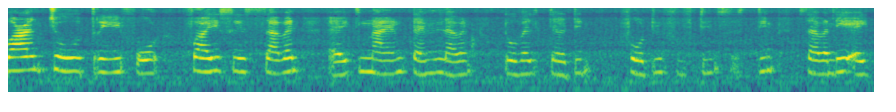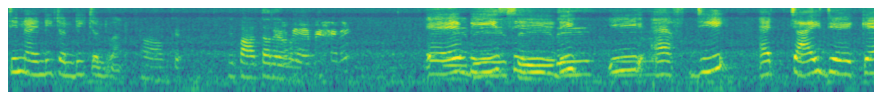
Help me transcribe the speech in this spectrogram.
One two three four five six seven eight nine ten eleven twelve thirteen fourteen fifteen sixteen seventy eighteen ninety twenty twenty one. A B C D E F G H I J K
